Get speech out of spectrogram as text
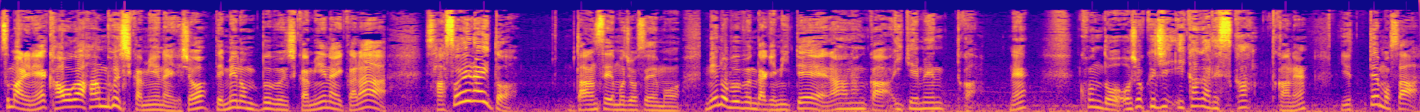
つまりね、顔が半分しか見えないでしょ？で、目の部分しか見えないから、誘えないと。男性も女性も、目の部分だけ見て、ああなんかイケメンとか、ね。今度お食事いかがですかとかね。言ってもさ、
